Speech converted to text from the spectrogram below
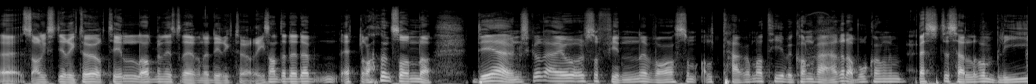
eh, salgsdirektør til administrerende direktør. Ikke sant? Det, det er et eller annet sånn da. Det jeg ønsker, er jo å finne hva som alternativet kan være. da. Hvor kan den beste selgeren bli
